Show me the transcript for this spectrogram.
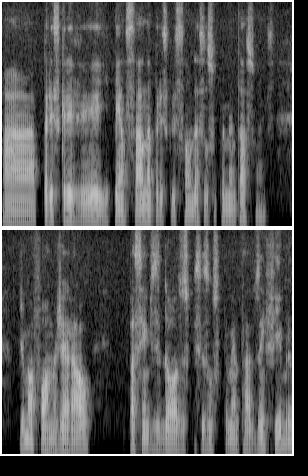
a prescrever e pensar na prescrição dessas suplementações. De uma forma geral, pacientes idosos precisam suplementados em fibra,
